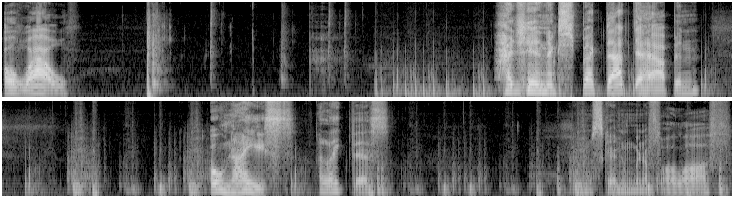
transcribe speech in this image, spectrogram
Oh, wow. I didn't expect that to happen. Oh, nice. I like this. I'm scared I'm gonna fall off.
